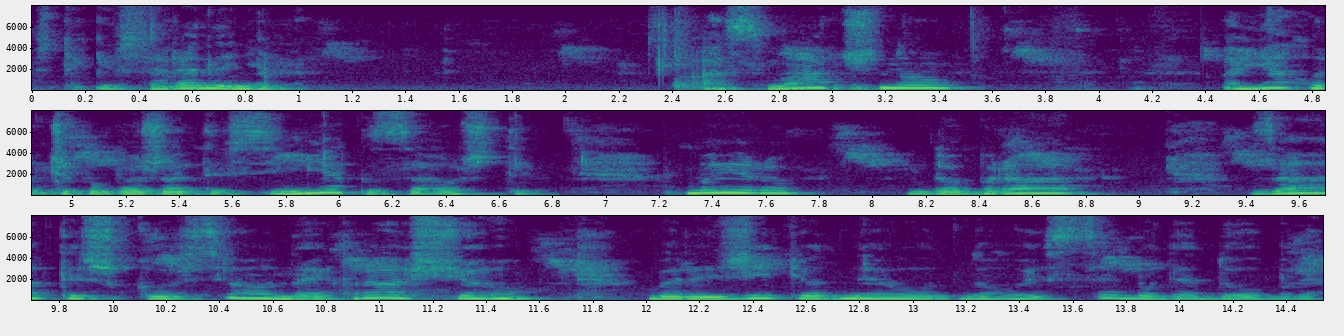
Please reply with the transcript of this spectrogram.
Ось такі всередині. А смачно. А я хочу побажати всім, як завжди, миру, добра, затишку, всього найкращого. Бережіть одне одного і все буде добре.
